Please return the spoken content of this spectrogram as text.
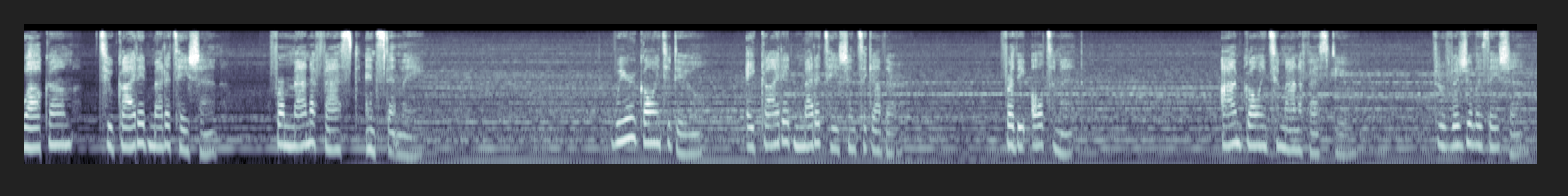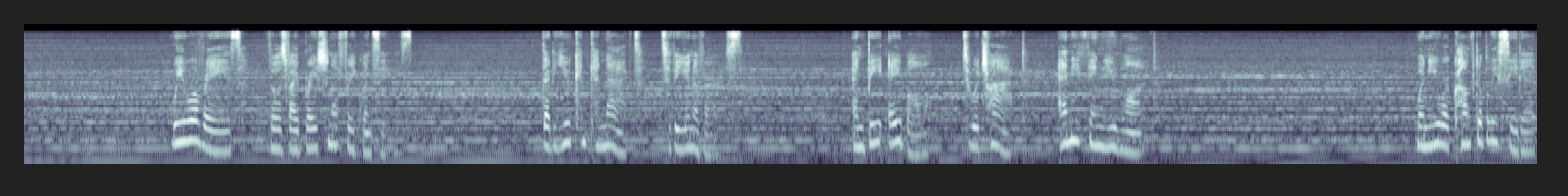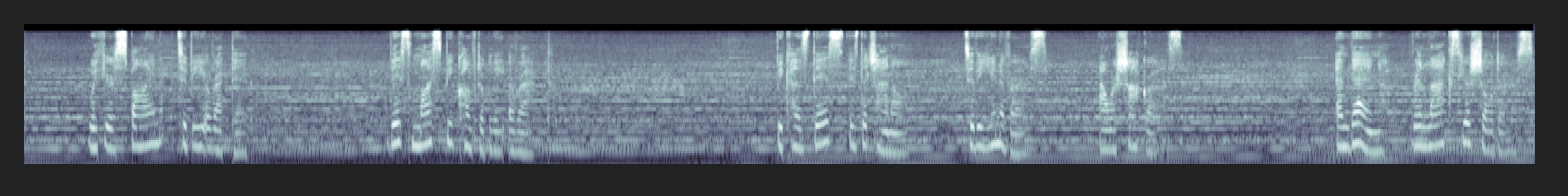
Welcome to guided meditation for Manifest Instantly. We're going to do a guided meditation together for the ultimate. I'm going to manifest you through visualization. We will raise those vibrational frequencies that you can connect to the universe and be able to attract anything you want. When you are comfortably seated with your spine to be erected, this must be comfortably erect because this is the channel to the universe, our chakras. And then relax your shoulders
